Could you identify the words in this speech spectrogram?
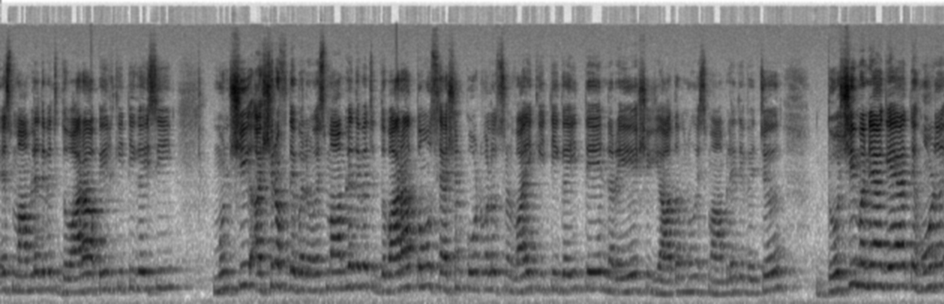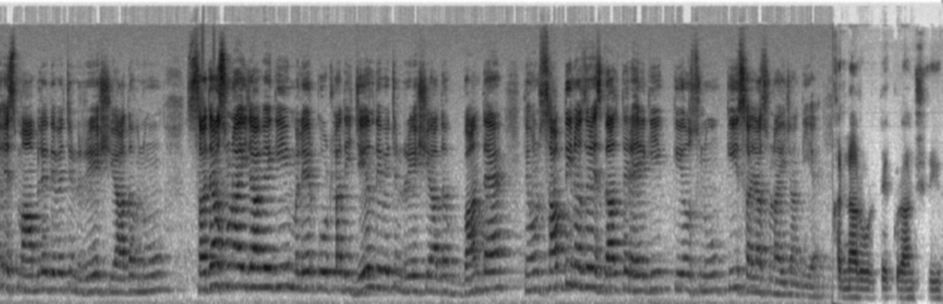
ਇਸ ਮਾਮਲੇ ਦੇ ਵਿੱਚ ਦੁਬਾਰਾ ਅਪੀਲ ਕੀਤੀ ਗਈ ਸੀ। ਮੁਨਸ਼ੀ ਅਸ਼ਰਫ ਦੇ ਵੱਲੋਂ ਇਸ ਮਾਮਲੇ ਦੇ ਵਿੱਚ ਦੁਬਾਰਾ ਤੋਂ ਸੈਸ਼ਨ ਕੋਰਟ ਵੱਲੋਂ ਸੁਣਵਾਈ ਕੀਤੀ ਗਈ ਤੇ ਨਰੇਸ਼ ਯਾਦਵ ਨੂੰ ਇਸ ਮਾਮਲੇ ਦੇ ਵਿੱਚ ਦੋਸ਼ੀ ਮੰਨਿਆ ਗਿਆ ਹੈ ਤੇ ਹੁਣ ਇਸ ਮਾਮਲੇ ਦੇ ਵਿੱਚ ਨਰੇਸ਼ ਯਾਦਵ ਨੂੰ ਸਜ਼ਾ ਸੁਣਾਈ ਜਾਵੇਗੀ। ਮਲੇਰਕੋਟਲਾ ਦੀ ਜੇਲ੍ਹ ਦੇ ਵਿੱਚ ਨਰੇਸ਼ ਯਾਦਵ ਬੰਦ ਹੈ ਤੇ ਹੁਣ ਸਭ ਦੀ ਨਜ਼ਰ ਇਸ ਗੱਲ ਤੇ ਰਹੇਗੀ ਕਿ ਉਸ ਨੂੰ ਕੀ ਸਜ਼ਾ ਸੁਣਾਈ ਜਾਂਦੀ ਹੈ। ਖੰਨਾ ਰੋਡ ਤੇ ਕੁਰਾਨ ਸ਼ਰੀਫ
